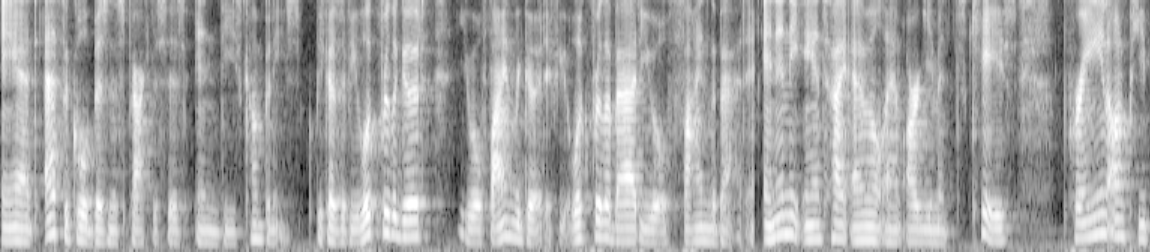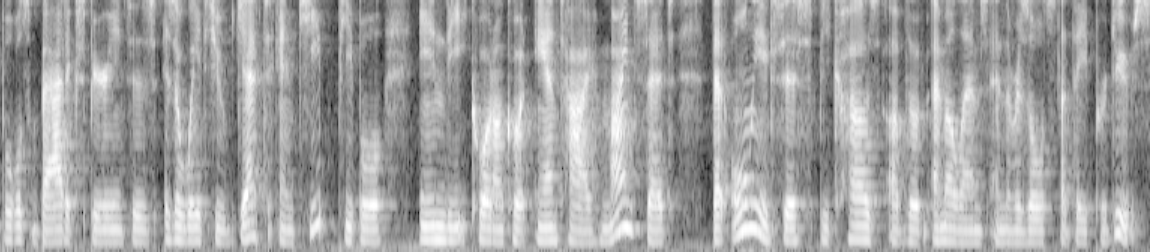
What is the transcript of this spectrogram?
and ethical business practices in these companies. Because if you look for the good, you will find the good. If you look for the bad, you will find the bad. And in the anti MLM argument's case, preying on people's bad experiences is a way to get and keep people in the quote unquote anti mindset that only exists because of the MLMs and the results that they produce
